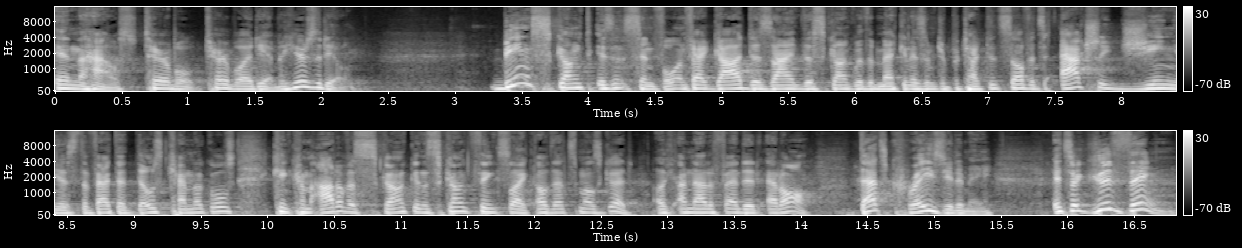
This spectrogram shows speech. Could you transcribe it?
in the house. Terrible, terrible idea. But here's the deal. Being skunked isn't sinful. In fact, God designed the skunk with a mechanism to protect itself. It's actually genius the fact that those chemicals can come out of a skunk and the skunk thinks like, "Oh, that smells good." Like I'm not offended at all. That's crazy to me. It's a good thing.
